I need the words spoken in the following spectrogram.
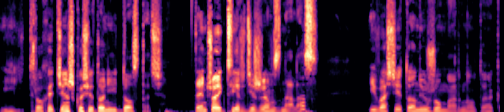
i trochę ciężko się do niej dostać. Ten człowiek twierdzi, że ją znalazł i właśnie to on już umarł, no tak.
